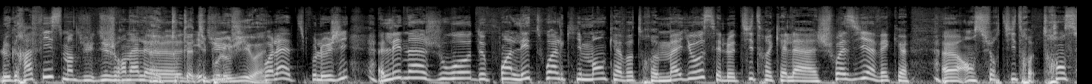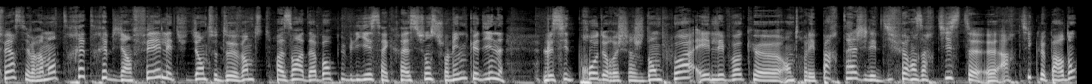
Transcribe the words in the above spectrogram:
le graphisme hein, du, du journal. Ouais, toute la du- typologie, ouais. Voilà, la typologie. Léna Jouot, deux points, l'étoile qui manque à votre maillot. C'est le titre qu'elle a choisi avec euh, en surtitre transfert. C'est vraiment très très bien fait. L'étudiante de 23 ans a d'abord publié sa création sur LinkedIn, le site pro de recherche d'emploi, et elle évoque euh, entre les partages et les différents artistes, euh, articles, pardon,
